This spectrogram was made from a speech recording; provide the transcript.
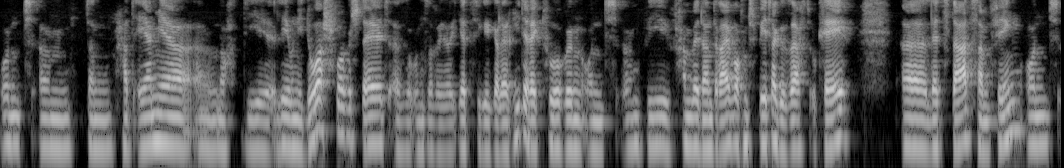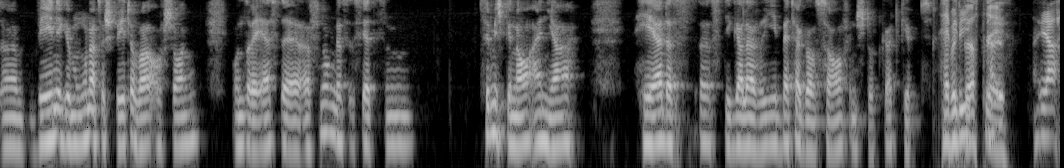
Und ähm, dann hat er mir äh, noch die Leonie Dorsch vorgestellt, also unsere jetzige Galeriedirektorin. Und irgendwie haben wir dann drei Wochen später gesagt, okay, uh, let's start something. Und äh, wenige Monate später war auch schon unsere erste Eröffnung. Das ist jetzt ein, ziemlich genau ein Jahr her, dass es die Galerie Better Go South in Stuttgart gibt. Happy Birthday. Ja,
